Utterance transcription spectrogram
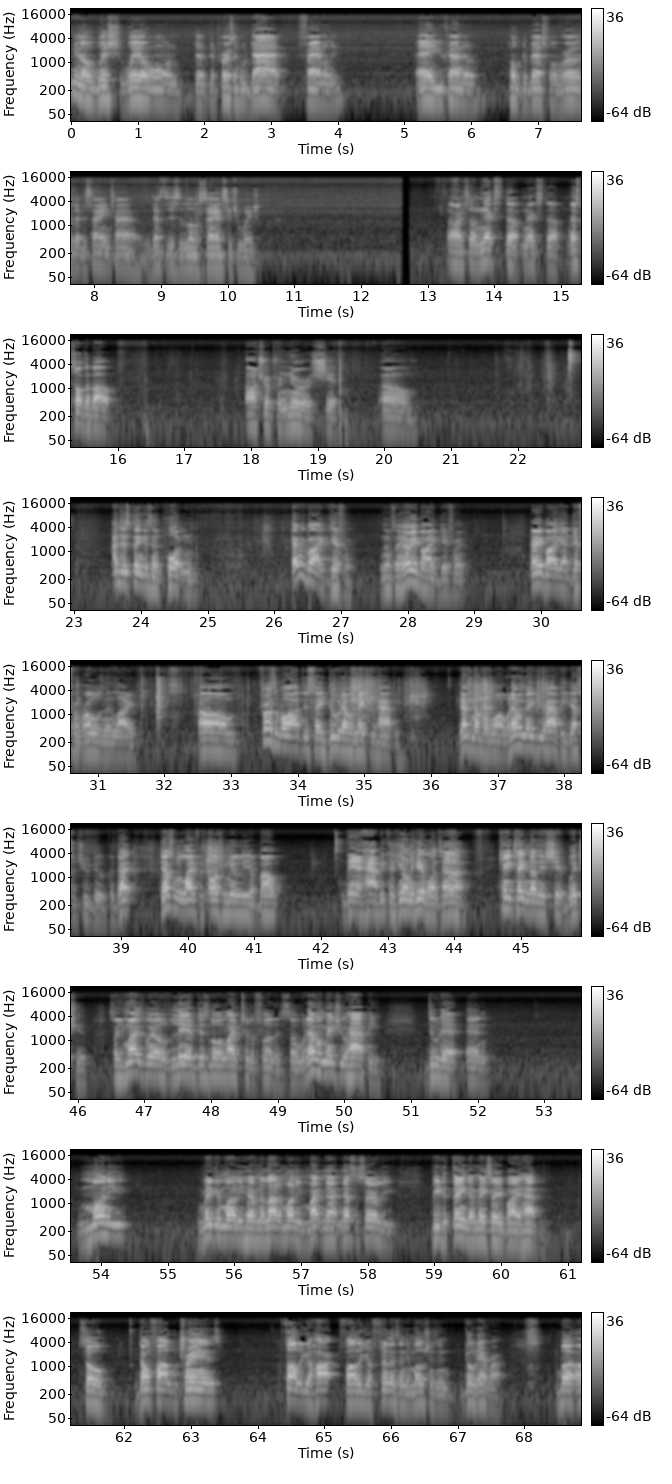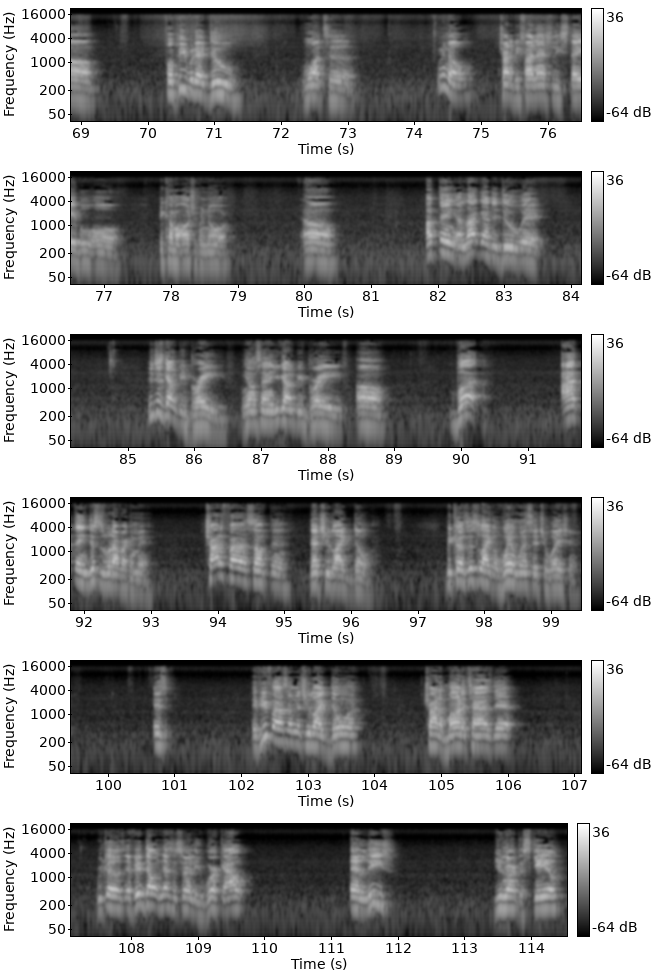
you know, wish well on the the person who died family, and you kind of hope the best for Ruggs at the same time. That's just a little sad situation. All right, so next up, next up, let's talk about entrepreneurship. Um, I just think it's important. Everybody different. You know what I'm saying? Everybody different. Everybody got different roles in life. Um, first of all, I'll just say do whatever makes you happy. That's number one. Whatever makes you happy, that's what you do. Cause that that's what life is ultimately about. Being happy because you only here one time. Can't take none of this shit with you. So you might as well live this little life to the fullest. So whatever makes you happy, do that. And money, making money, having a lot of money might not necessarily be the thing that makes everybody happy. So don't follow trends. Follow your heart, follow your feelings and emotions, and go that route. But um, for people that do want to, you know, try to be financially stable or become an entrepreneur, um, I think a lot got to do with you just got to be brave. You know what I'm saying? You got to be brave. Um, but I think this is what I recommend. Try to find something that you like doing. Because it's like a win-win situation. Is if you find something that you like doing, try to monetize that. Because if it don't necessarily work out, at least you learned the skill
